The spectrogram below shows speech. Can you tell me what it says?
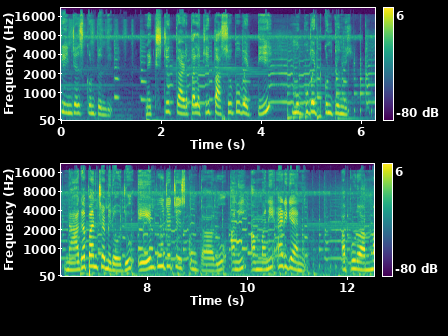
క్లీన్ చేసుకుంటుంది. నెక్స్ట్ కడపలకి పసుపు పెట్టి ముగ్గు పెట్టుకుంటుంది. నాగపంచమి రోజు ఏం పూజ చేసుకుంటారు అని అమ్మని అడిగాను. అప్పుడు అమ్మ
